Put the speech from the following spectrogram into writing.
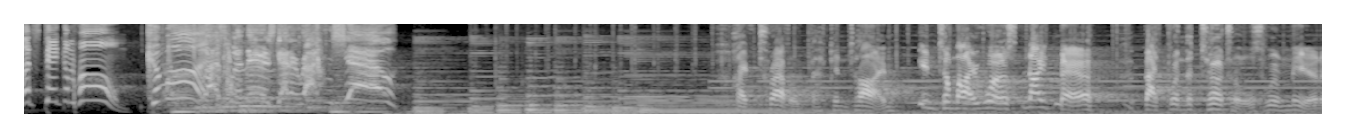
Let's take him home. Come on! Last one there's got a rotten shell! I've traveled back in time into my worst nightmare. Back when the turtles were mere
